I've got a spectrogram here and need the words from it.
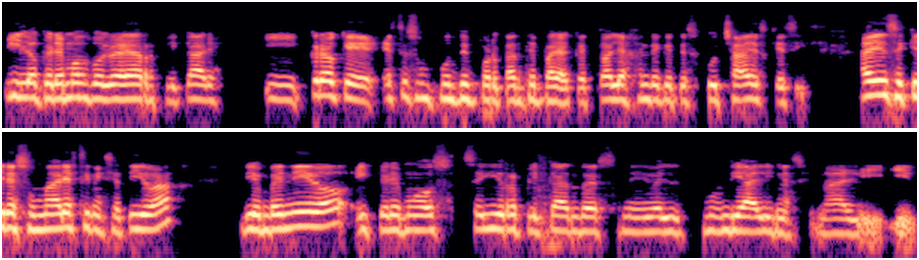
y lo queremos volver a replicar. Y creo que este es un punto importante para que toda la gente que te escucha es que si alguien se quiere sumar a esta iniciativa, bienvenido y queremos seguir replicando eso a nivel mundial y nacional y,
